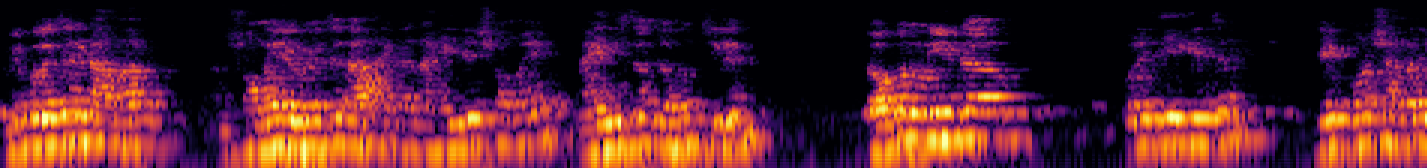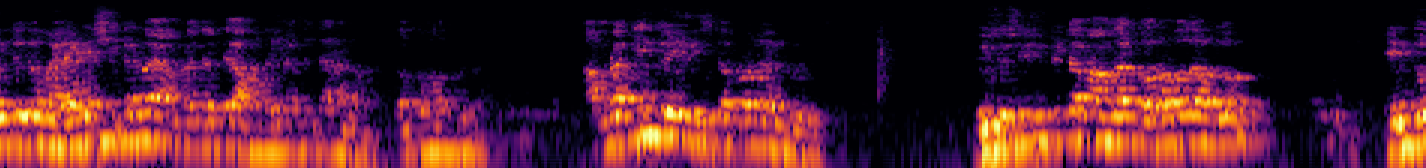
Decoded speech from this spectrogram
উনি বলেছেন এটা আমার সময়ে হয়েছে না, এটা নাহিদের সময়ে। নাহিদ ইসলাম যখন ছিলেন, তখন উনি এটা করে দিয়ে গিয়েছেন যে কোন সাংবাদিক যদি হয়রানির শিকার হয়, আমরা যাতে আমাদের কাছে জানানো হয়। তথ্যমন্ত্র আমরা কিন্তু এই লিস্টটা প্রণয়ন করেছি। দুশো ছেষট্টিটা মামলার কথা বলা হলো। কিন্তু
